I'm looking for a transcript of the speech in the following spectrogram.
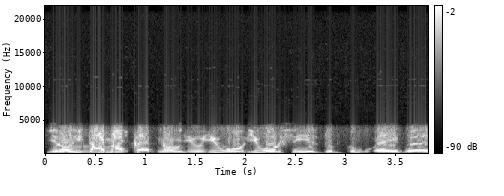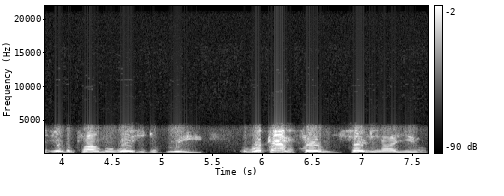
You know, he talking about cutting on you. You want you want to see his. di- Hey, where's your diploma? Where's your degree? What kind of surgeon, surgeon are you?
